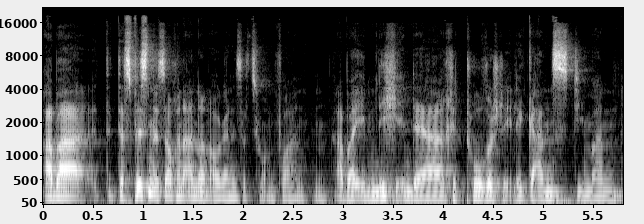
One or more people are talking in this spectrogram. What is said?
aber das Wissen ist auch in anderen Organisationen vorhanden, aber eben nicht in der rhetorischen Eleganz, die man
